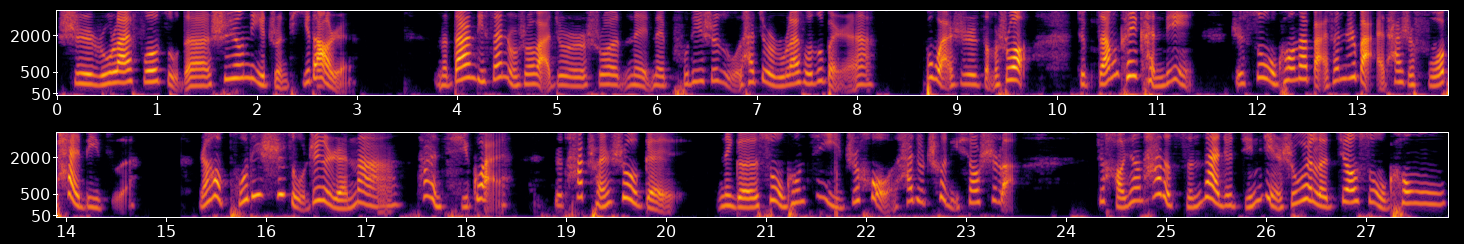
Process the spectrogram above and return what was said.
是如来佛祖的师兄弟准提道人。那当然，第三种说法就是说，那那菩提师祖他就是如来佛祖本人啊。不管是怎么说，就咱们可以肯定，这孙悟空他百分之百他是佛派弟子。然后菩提师祖这个人呢，他很奇怪，就他传授给。那个孙悟空记忆之后，他就彻底消失了，就好像他的存在就仅仅是为了教孙悟空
